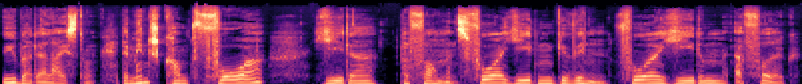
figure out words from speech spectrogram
über der Leistung. Der Mensch kommt vor jeder Performance, vor jedem Gewinn, vor jedem Erfolg.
